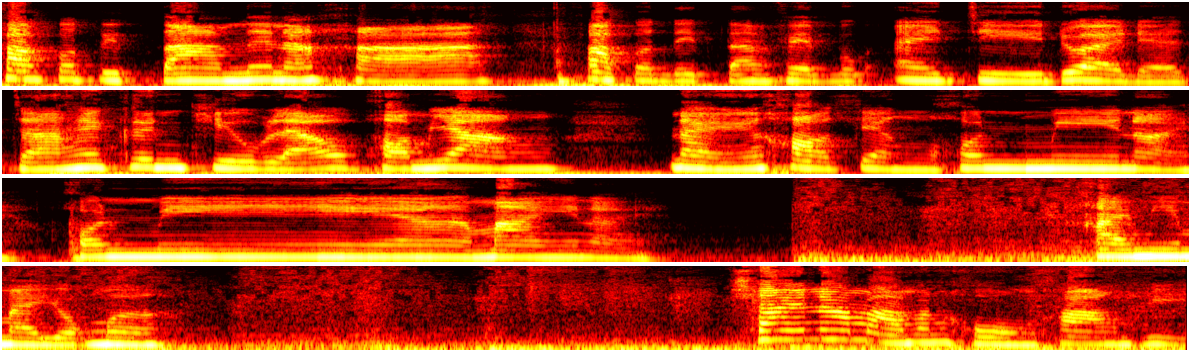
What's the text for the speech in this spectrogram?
ฝากกดติดตามด้วยนะคะฝากกดติดตาม Facebook IG ด้วยเดี๋ยวจะให้ขึ้นคิวแล้ว พร้อมยังไหนขอเสียงคนมีหน่อย คนมีไม้หน่อย ใครมีไม้ยกมือ ใช่หน้ามามันโค้งข้างพี่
